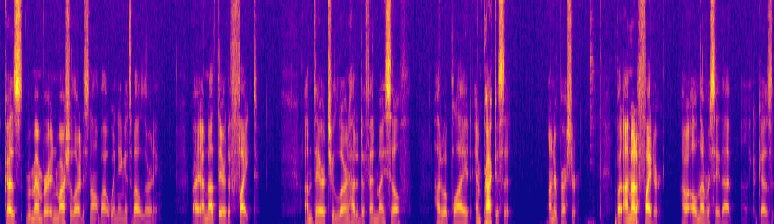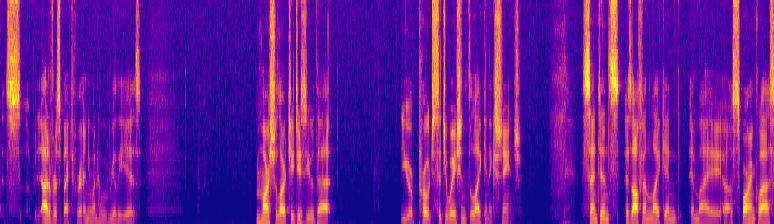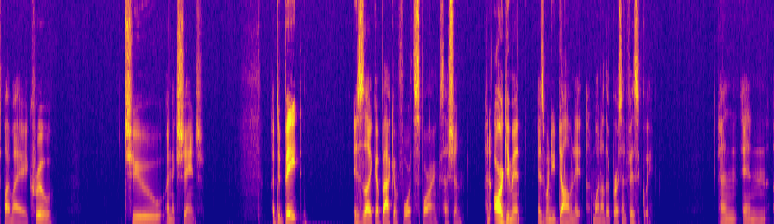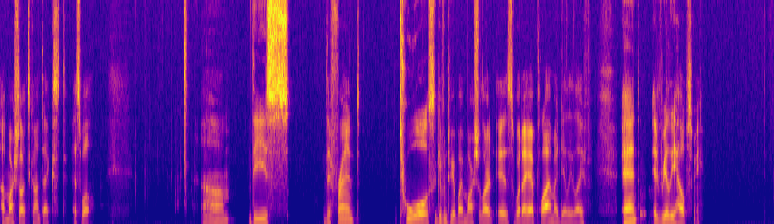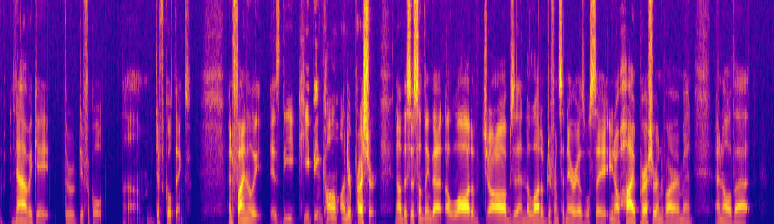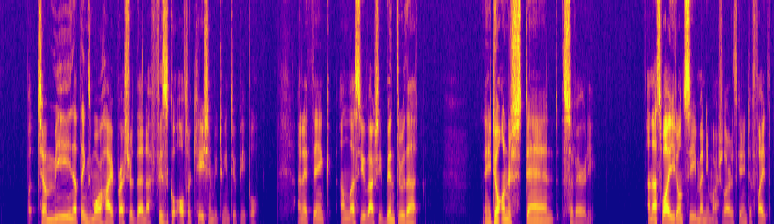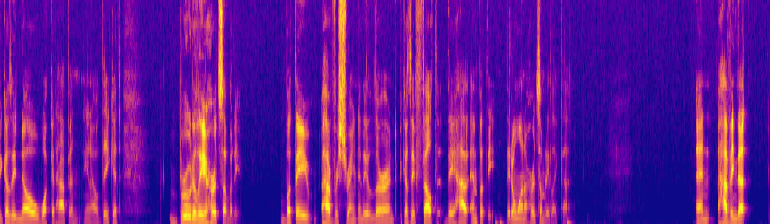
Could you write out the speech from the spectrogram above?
because remember in martial art it's not about winning it's about learning right? I'm not there to fight. I'm there to learn how to defend myself how to apply it and practice it under pressure. But i'm not a fighter. I'll, never say that because it's out of respect for anyone who really is. Martial art teaches you that you approach situations like an exchange. Sentence is often likened in my uh, sparring class by my crew to an exchange. A debate is like a back and forth sparring session. An argument is when you dominate one other person physically. And in a martial arts context as well. Um, these different tools given to me by martial art is what I apply in my daily life. And it really helps me navigate through difficult um, difficult things. And finally, is the keeping calm under pressure. Now, this is something that a lot of jobs and a lot of different scenarios will say, you know, high pressure environment and all that. But to me, nothing's more high pressure than a physical altercation between two people. And I think unless you've actually been through that, then you don't understand the severity. And that's why you don't see many martial artists getting into fights because they know what could happen. You know, they could brutally hurt somebody, but they have restraint and they learned because they felt it. They have empathy. They don't want to hurt somebody like that. And having that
